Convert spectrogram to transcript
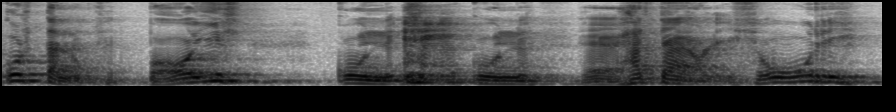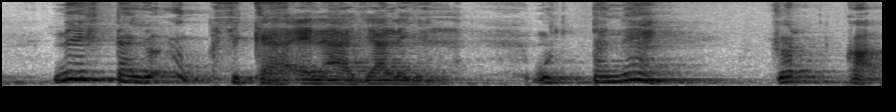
kustannukset pois, kun, kun hätä oli suuri. Niistä ei ole yksikään enää jäljellä. Mutta ne, jotka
